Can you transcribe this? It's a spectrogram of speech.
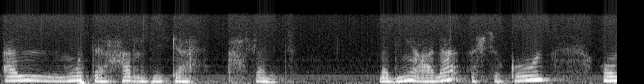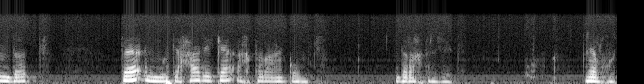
al-mutaharrika. Ahsend. مبني على السكون امضت تاء المتحركة أخطر عن كومت در اختر الخوت هل خود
